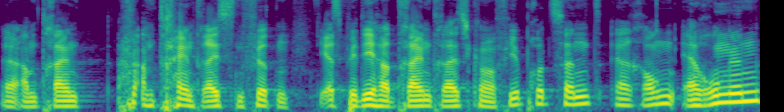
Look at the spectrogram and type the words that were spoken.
Äh, am 3. Am 33.04. Die SPD hat 33,4 Prozent errung, errungen,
